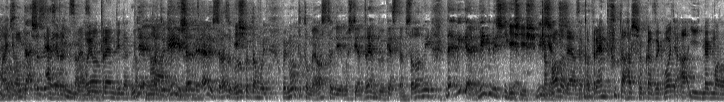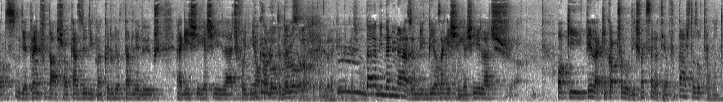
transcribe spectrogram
már A egy futás azért 1500. menő. Olyan trendi lett. Ugye? Nagy- Tehát, hogy én is el, először azon gondolkodtam, hogy, hogy mondhatom-e azt, hogy én most ilyen trendből kezdtem szaladni, de igen, végül is igen. Is, is. Csak Igen. hallod -e, ezek a trendfutások, ezek vagy á, így megmaradsz, ugye trendfutással kezdődik, mert körülötted lévők egészséges élet, fogyni akarok Körülöttem nem dolog. szaladtak emberek érdekes. De minden ünnen ez ömlik be az egészséges élet, aki tényleg kikapcsolódik, és megszereti a futást, az ott ragad.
